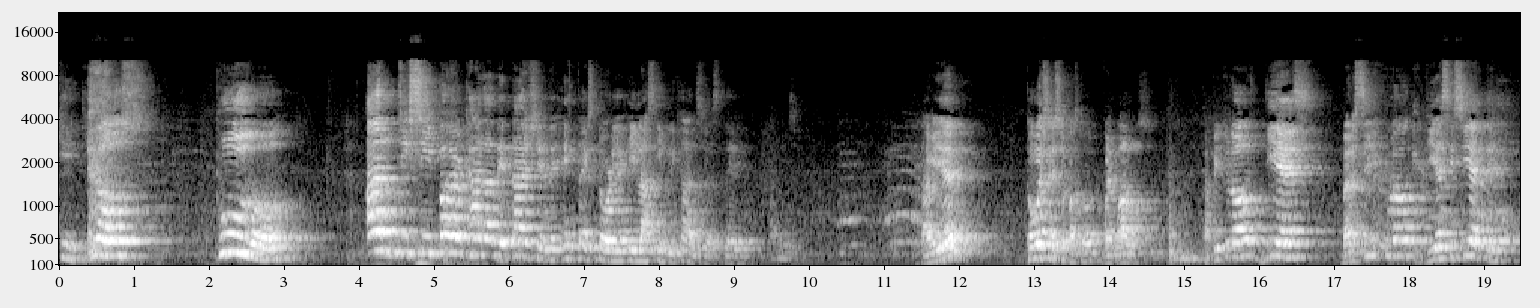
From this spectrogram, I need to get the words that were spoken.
que Dios pudo anticipar cada detalle de esta historia y las implicancias de la misma. ¿Está bien? ¿Cómo es eso, pastor? Bueno, vamos. Capítulo 10, versículo 17.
